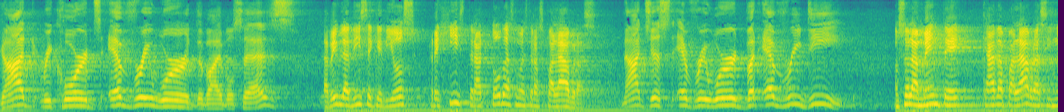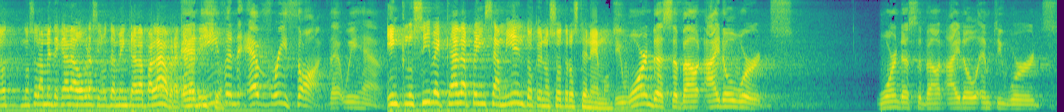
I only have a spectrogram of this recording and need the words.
God records every word, the Bible says, La Biblia dice que Dios registra todas nuestras palabras, not just every word, but every deed. no solamente cada palabra, sino no solamente cada obra, sino también cada palabra, cada And dicho. even every thought that we have. Inclusive cada pensamiento que nosotros tenemos. He warned us about idle words, warned us about idle, empty words.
